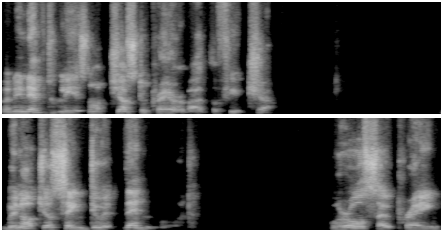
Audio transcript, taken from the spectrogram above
But inevitably, it's not just a prayer about the future. We're not just saying, do it then, Lord. We're also praying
